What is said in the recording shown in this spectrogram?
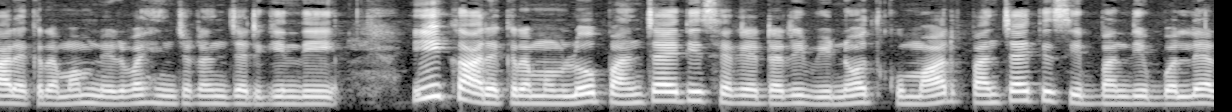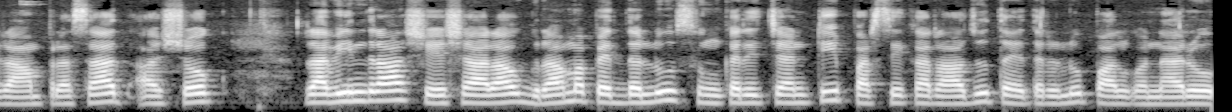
కార్యక్రమం నిర్వహించడం జరిగింది. ఈ కార్యక్రమంలో పంచాయతీ సెక్రటరీ వినోద్ కుమార్ పంచాయతీ సిబ్బంది బొల్లె రాంప్రసాద్ అశోక్ రవీంద్ర శేషారావు గ్రామ పెద్దలు సుంకరి చంటి పర్సిక రాజు తదితరులు పాల్గొన్నారు.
